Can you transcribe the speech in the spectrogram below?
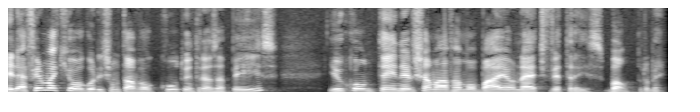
Ele afirma que o algoritmo estava oculto entre as APIs e o container chamava Mobile Net V3. Bom, tudo bem.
